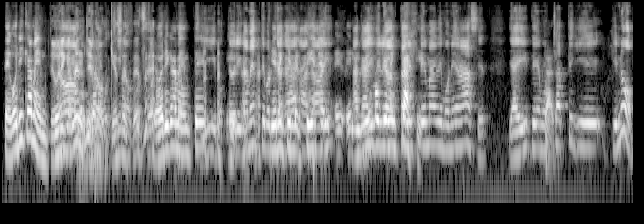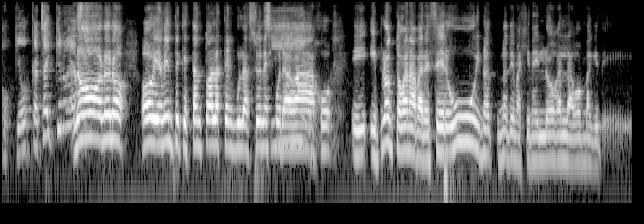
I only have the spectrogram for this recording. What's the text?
teóricamente. Teóricamente, No, no, no, porque eso no, es- Teóricamente, Sí, pues eh, teóricamente, porque tienen que acá, invertir acá hay, el- el acá hay que levantar el tema de moneda asset, Y ahí te demostraste que, que no, pues, que vos cacháis que no es así. No, no, no. Obviamente que están todas las triangulaciones Sí. por abajo y, y pronto van a aparecer. Uy, no, no te imagináis Logan la bomba que te.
